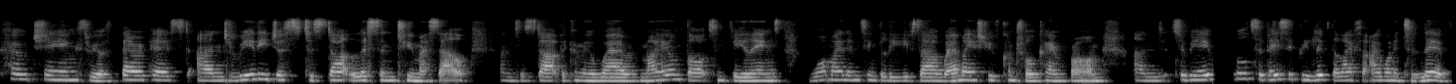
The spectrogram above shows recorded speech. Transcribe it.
coaching, through a therapist, and really just to start listen to myself and to start becoming aware of my own thoughts and feelings, what my limiting beliefs are, where my issue of control came from, and to be able to basically live the life that I wanted to live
